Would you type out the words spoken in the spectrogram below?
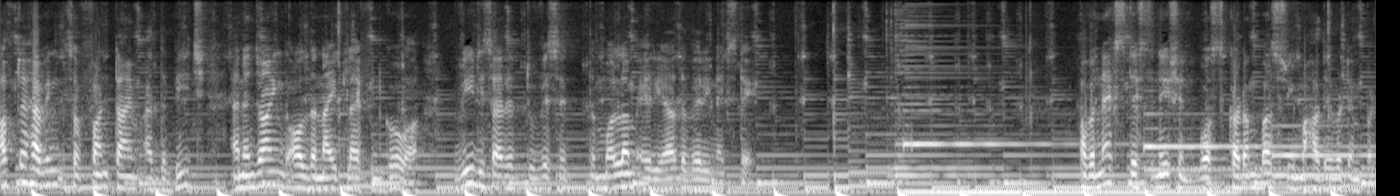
After having some fun time at the beach and enjoying all the nightlife in Goa, we decided to visit the Mollem area the very next day. Our next destination was Kadamba Sri Mahadeva temple.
